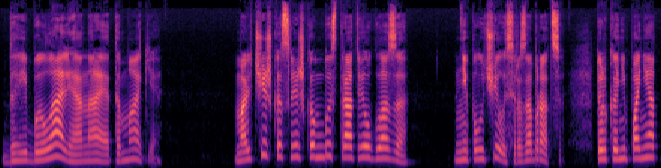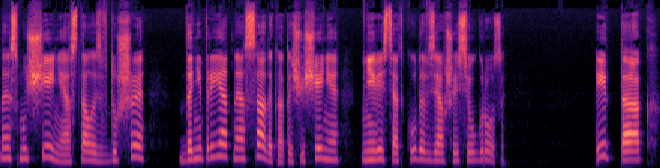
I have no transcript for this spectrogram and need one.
Да и была ли она эта магия? Мальчишка слишком быстро отвел глаза. Не получилось разобраться. Только непонятное смущение осталось в душе, да неприятный осадок от ощущения невесть откуда взявшейся угрозы. «Итак»,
